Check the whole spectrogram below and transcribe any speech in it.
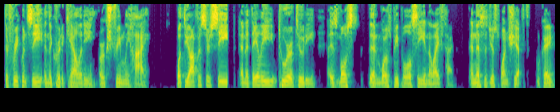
the frequency and the criticality are extremely high. What the officers see in a daily tour of duty is most than most people will see in a lifetime. And this is just one shift. Okay.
